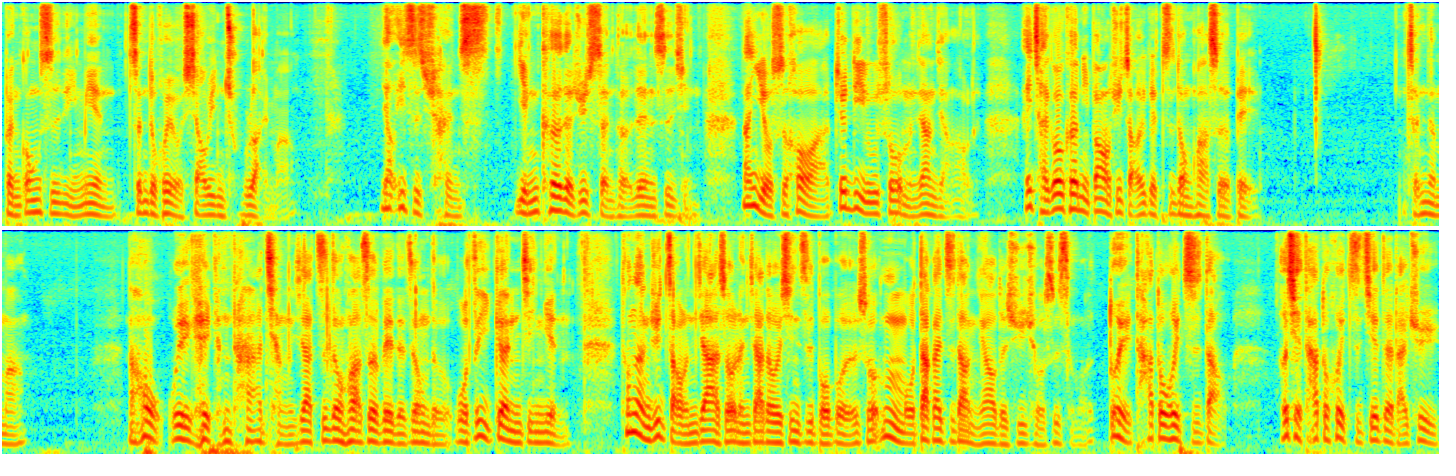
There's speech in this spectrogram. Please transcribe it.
本公司里面真的会有效应出来吗？要一直很严苛的去审核这件事情。那有时候啊，就例如说我们这样讲好了，诶，采购科，你帮我去找一个自动化设备，真的吗？然后我也可以跟大家讲一下自动化设备的这种的我自己个人经验。通常你去找人家的时候，人家都会兴致勃勃的说：“嗯，我大概知道你要的需求是什么。”对，他都会知道，而且他都会直接的来去。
